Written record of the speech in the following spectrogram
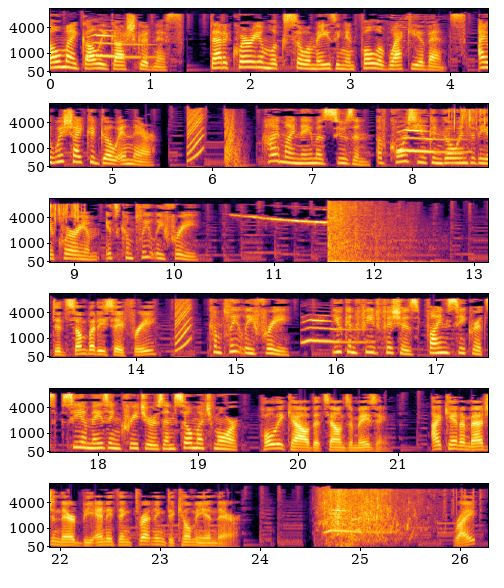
Oh my golly gosh goodness. That aquarium looks so amazing and full of wacky events. I wish I could go in there. Hi my name is Susan. Of course you can go into the aquarium, it's completely free. Did somebody say free? Completely free. You can feed fishes, find secrets, see amazing creatures and so much more. Holy cow that sounds amazing. I can't imagine there'd be anything threatening to kill me in there. Right?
